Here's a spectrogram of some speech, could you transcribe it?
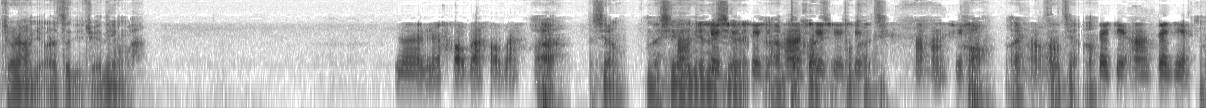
就让女儿自己决定吧。那那好吧好吧。啊，行，那谢谢啊您的信任啊，啊不客气，不客气。啊啊，谢谢。好，哎再见啊。再见啊，再见。嗯。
